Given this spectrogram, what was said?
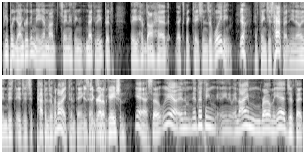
people younger than me, I'm not saying anything negative, but they have not had expectations of waiting. Yeah. and things just happen, you know, and it, it just happens overnight and things. Instant and so- gratification. yeah. So yeah, and another thing, and I'm right on the edge of that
